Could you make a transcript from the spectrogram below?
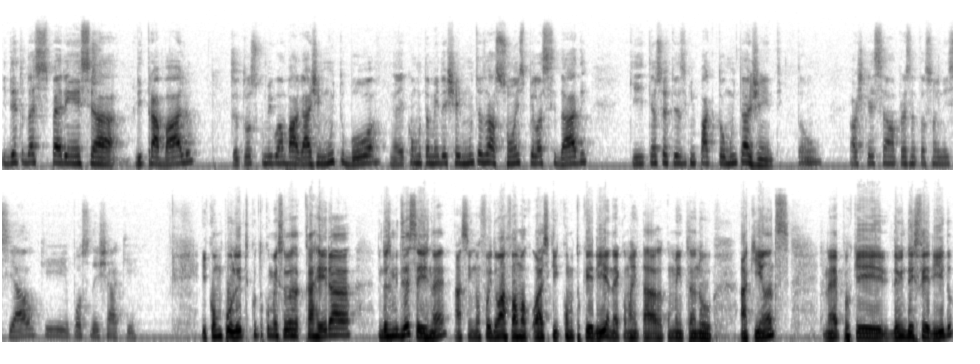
E dentro dessa experiência de trabalho, eu trouxe comigo uma bagagem muito boa, né? como também deixei muitas ações pela cidade que tenho certeza que impactou muita gente. Então, acho que essa é uma apresentação inicial que eu posso deixar aqui. E como político, tu começou a carreira em 2016, né? Assim, não foi de uma forma, eu acho que como tu queria, né? Como a gente estava comentando aqui antes né? Porque deu indeferido.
